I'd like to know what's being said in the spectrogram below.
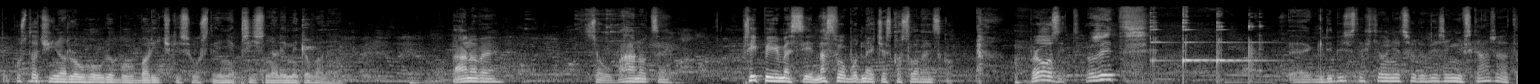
To postačí na dlouhou dobu, balíčky jsou stejně přísně limitované. Pánové, jsou Vánoce. Připijme si na svobodné Československo. Prozit. Rozit? Eh, Kdybyste chtěl něco do vězení vzkázat,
